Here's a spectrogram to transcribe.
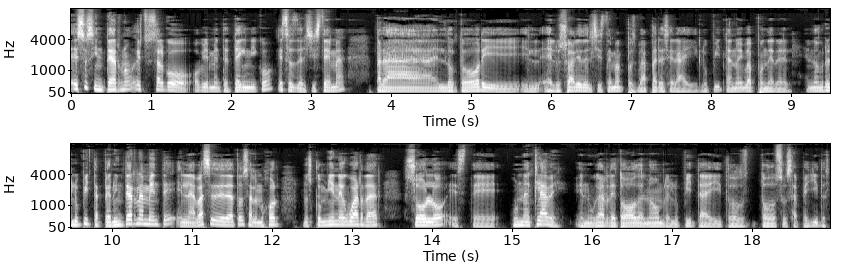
Eso es interno, esto es algo obviamente técnico, esto es del sistema. Para el doctor y, el usuario del sistema pues va a aparecer ahí Lupita, ¿no? Y va a poner el, el nombre Lupita, pero internamente en la base de datos a lo mejor nos conviene guardar solo este una clave en lugar de todo el nombre, Lupita y todos, todos sus apellidos.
